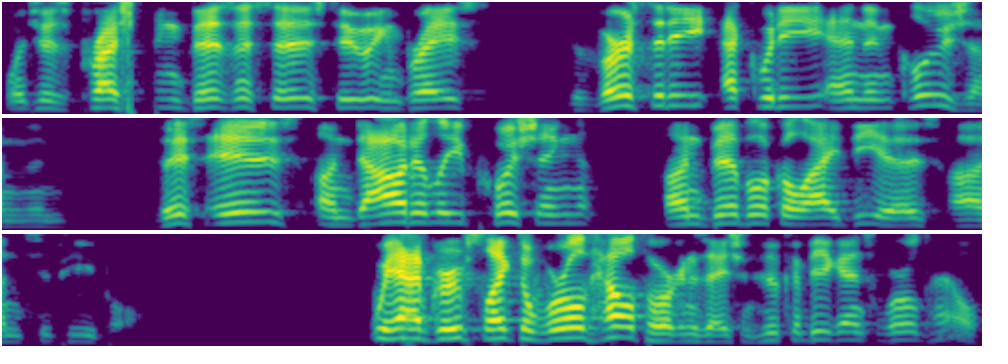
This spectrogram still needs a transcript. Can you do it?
which is pressuring businesses to embrace diversity, equity, and inclusion. And this is undoubtedly pushing unbiblical ideas onto people. We have groups like the World Health Organization. Who can be against World Health?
